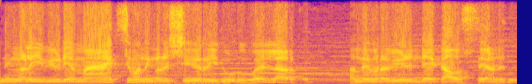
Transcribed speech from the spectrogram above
നിങ്ങൾ ഈ വീഡിയോ മാക്സിമം നിങ്ങൾ ഷെയർ ചെയ്ത് കൊടുക്കുക എല്ലാവർക്കും. അന്ന് ഇവരുടെ വീടിന്റെയൊക്കെ അവസ്ഥയാണിത്.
